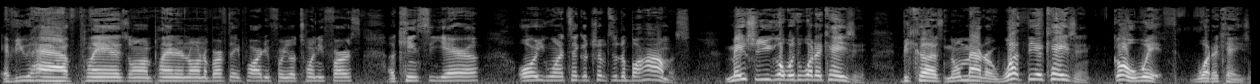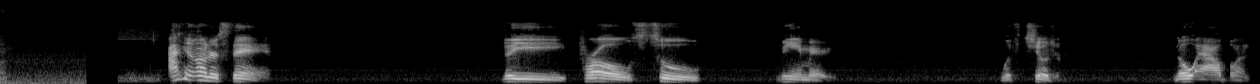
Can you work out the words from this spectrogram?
If you have plans on planning on a birthday party for your 21st, a quinceañera, or you want to take a trip to the Bahamas, make sure you go with What Occasion because no matter what the occasion, go with What Occasion. I can understand the pros to being married with children. No Al Bundy.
